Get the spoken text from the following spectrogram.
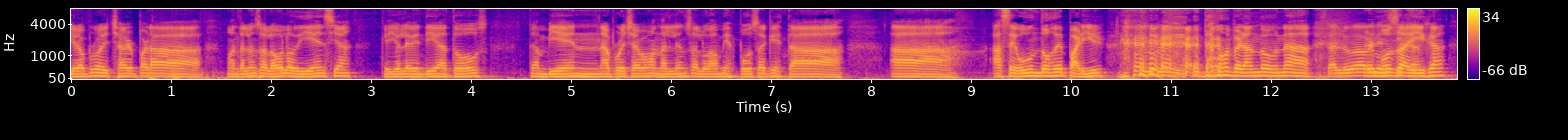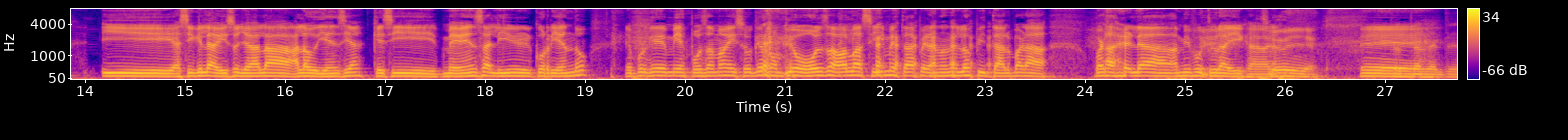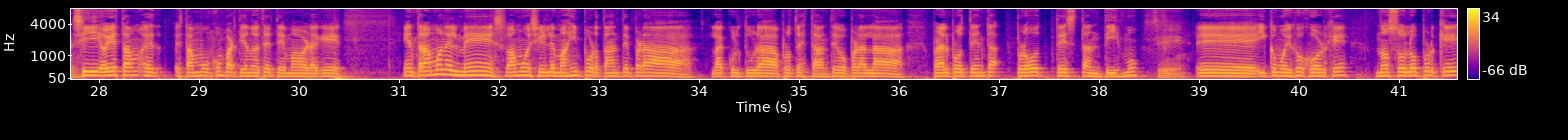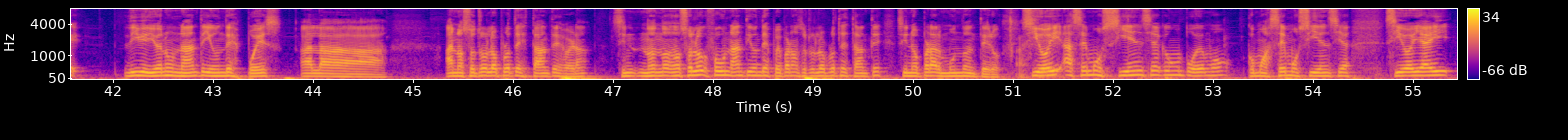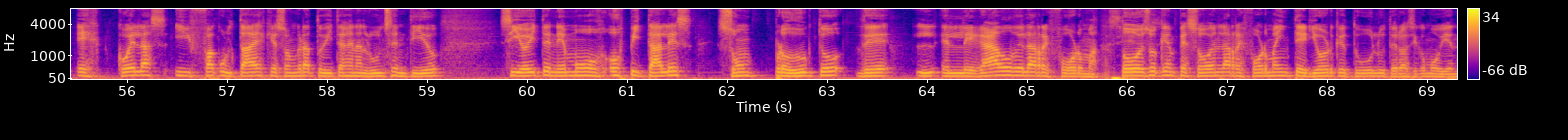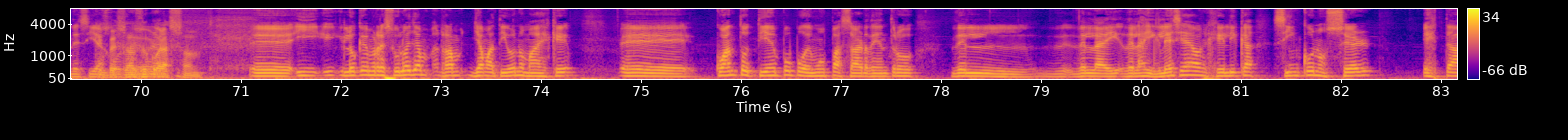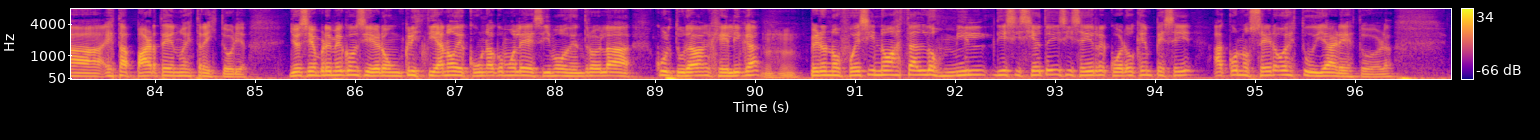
quiero aprovechar para mandarle un saludo a la audiencia, que Dios le bendiga a todos. También aprovechar para mandarle un saludo a mi esposa que está a, segundos de parir. Estamos esperando una hermosa hija. Y así que le aviso ya a la, audiencia que si me ven salir corriendo es porque mi esposa me avisó que rompió bolsa o algo así y me está esperando en el hospital para, para verle a, mi futura hija. Eh, sí, hoy estamos, eh, estamos compartiendo este tema, ahora Que entramos en el mes, vamos a decirle, más importante para la cultura protestante o para, la, para el protestantismo. Eh, y como dijo Jorge, no solo porque dividió en un antes y un después a, la, a nosotros los protestantes, ¿verdad? No, no, solo fue un antes y un después para nosotros los protestantes, sino para el mundo entero. si hoy hacemos ciencia como podemos, como hacemos ciencia, si hoy hay escuelas y facultades que son gratuitas en algún sentido, si hoy tenemos hospitales, son producto de el legado de la reforma, todo eso que empezó en la reforma interior que tuvo Lutero, así como bien decía. Empezó en su corazón. Eh, y, lo que me resulta llamativo nomás es que eh, cuánto tiempo podemos pasar dentro del, de, la, de, las iglesias evangélicas sin conocer esta, esta parte de nuestra historia. Yo siempre me considero un cristiano de cuna, como le decimos, dentro de la cultura evangélica, pero no fue sino hasta el 2017-16, recuerdo que empecé a conocer o estudiar esto, ¿verdad?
